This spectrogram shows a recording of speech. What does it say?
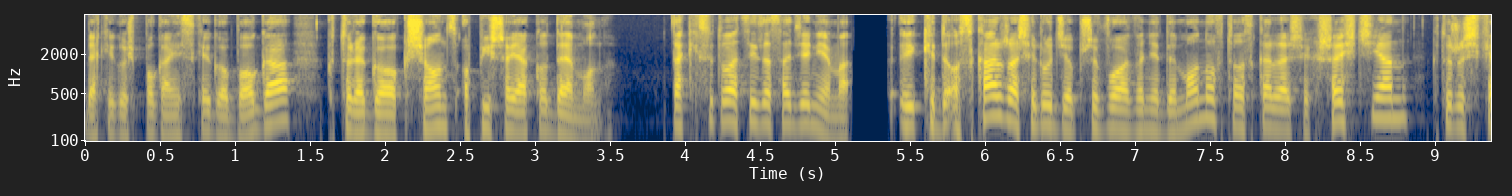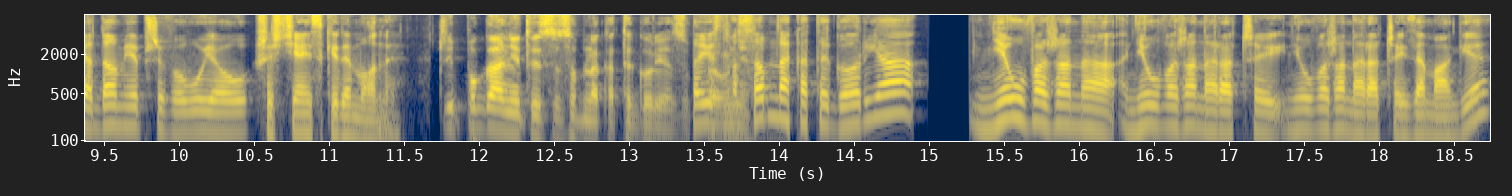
jakiegoś pogańskiego boga, którego ksiądz opisze jako demon. Takich sytuacji w zasadzie nie ma. Kiedy oskarża się ludzi o przywoływanie demonów, to oskarża się chrześcijan, którzy świadomie przywołują chrześcijańskie demony. Czyli poganie to jest osobna kategoria zupełnie. To jest osobna kategoria, nieuważana, nieuważana, raczej, nieuważana raczej za magię.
